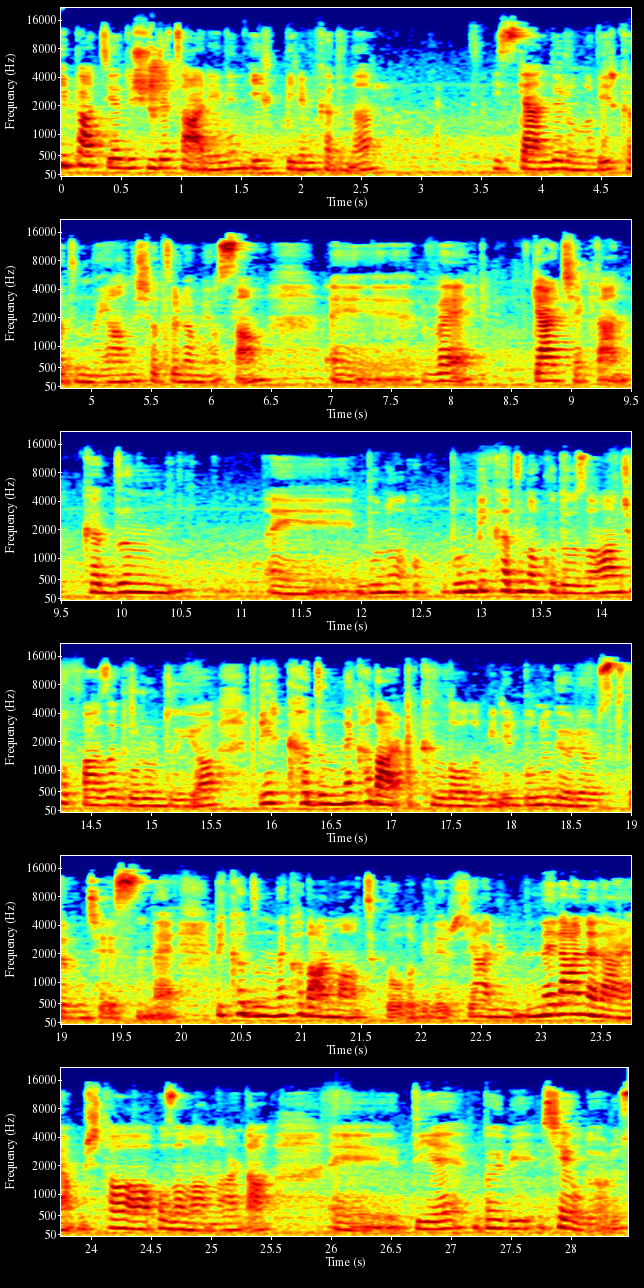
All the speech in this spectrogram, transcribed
Hipatya düşünce tarihinin ilk bilim kadını. İskenderunlu bir kadındı yanlış hatırlamıyorsam. E, ve gerçekten kadın e, bunu bunu bir kadın okuduğu zaman çok fazla gurur duyuyor. Bir kadın ne kadar akıllı olabilir bunu görüyoruz kitabın içerisinde. Bir kadın ne kadar mantıklı olabilir. Yani neler neler yapmış ta o zamanlarda e, diye böyle bir şey oluyoruz.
